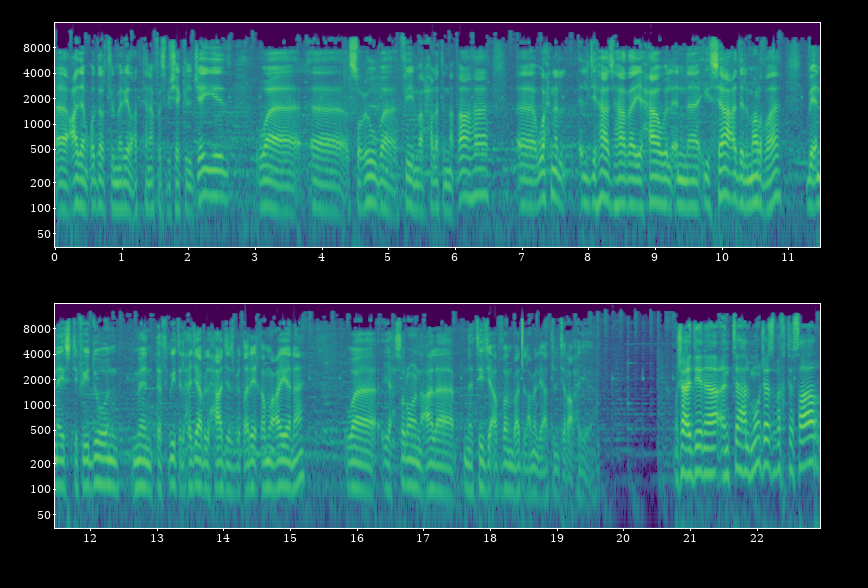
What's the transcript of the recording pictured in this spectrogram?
عدم قدرة المريض على التنفس بشكل جيد وصعوبة في مرحلة النقاهة وإحنا الجهاز هذا يحاول أن يساعد المرضى بأن يستفيدون من تثبيت الحجاب الحاجز بطريقة معينة ويحصلون على نتيجة أفضل بعد العمليات الجراحية. مشاهدينا انتهى الموجز باختصار.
